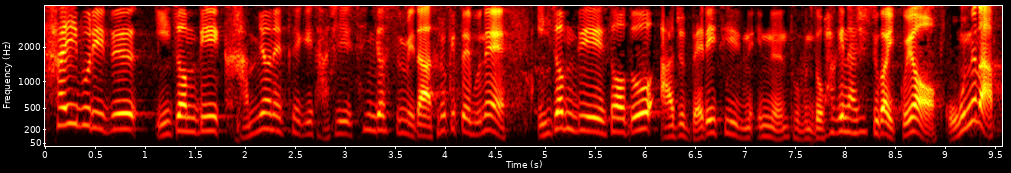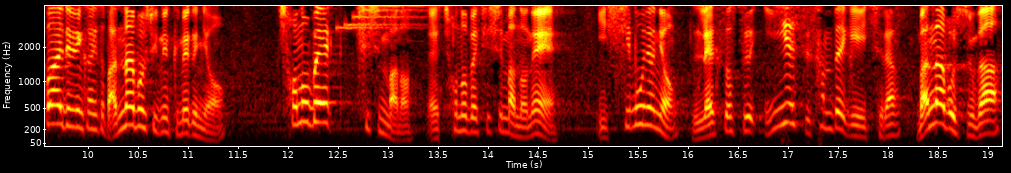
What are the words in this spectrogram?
하이브리드 이전비 감면 혜택이 다시 생겼습니다. 그렇기 때문에 이전비에서도 아주 메리트 있는 부분도 확인하실 수가 있고요. 오늘 아빠의 드링카에서 만나볼 수 있는 금액은요. 1,570만원. 네, 1,570만원에 이 15년형 렉서스 ES300H랑 만나볼 수가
